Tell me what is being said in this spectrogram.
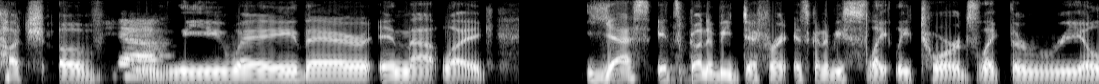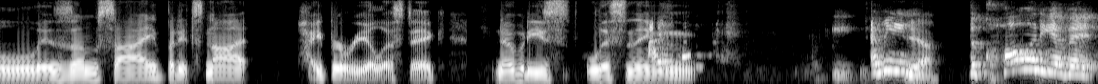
touch of Yeah. leeway there in that like yes, it's going to be different. It's going to be slightly towards like the realism side, but it's not hyper realistic. Nobody's listening. I mean, yeah the quality of it,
